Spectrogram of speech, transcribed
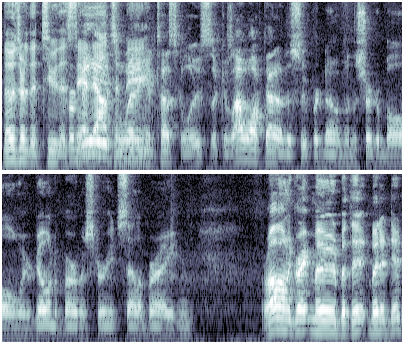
Those are the two that For stand me, out it's to winning me. in Tuscaloosa because I walked out of the Superdome in the Sugar Bowl and we were going to Bourbon Street to celebrate and we're all in a great mood. But the, but it did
